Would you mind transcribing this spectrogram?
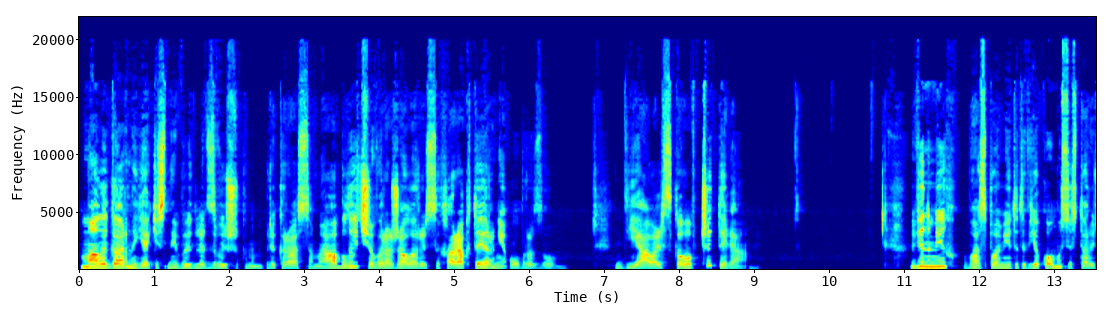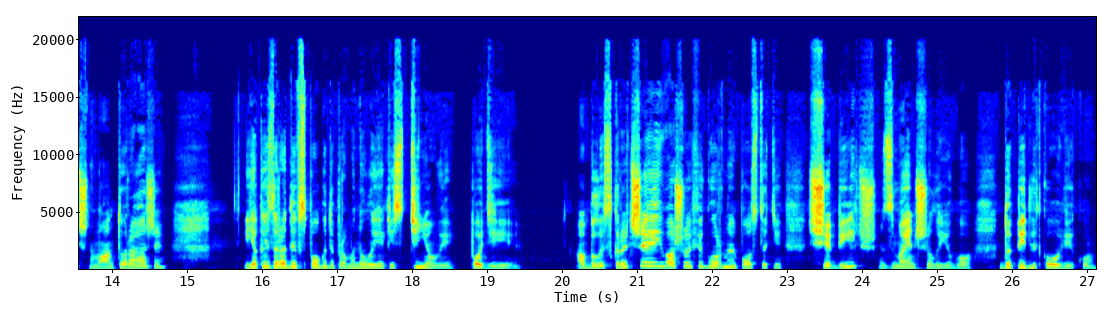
Мали гарний якісний вигляд з вишуканими прикрасами, а обличчя виражало риси характерні образу дьявольського вчителя. Він міг вас помітити в якомусь історичному антуражі, який зародив спогади про минулі якісь тіньові події. А блиск речей вашої фігурної постаті ще більш зменшили його до підліткового віку.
